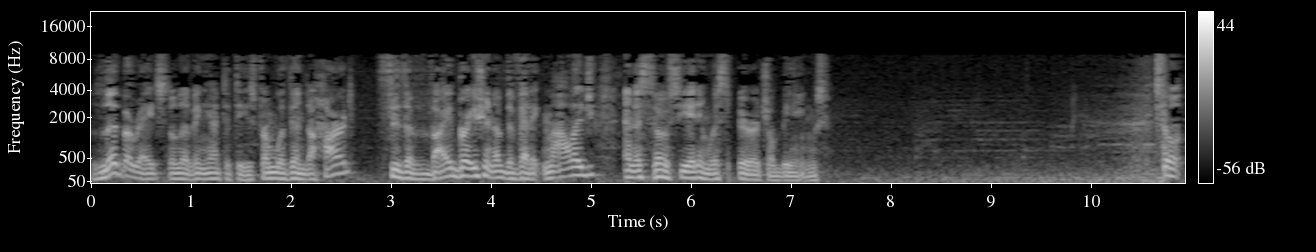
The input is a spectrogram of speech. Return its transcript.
liberates the living entities from within the heart through the vibration of the Vedic knowledge and associating with spiritual beings. So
